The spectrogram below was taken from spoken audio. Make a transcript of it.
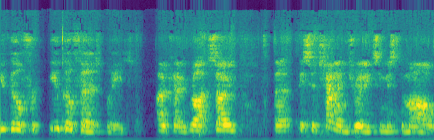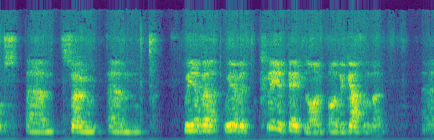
you go for, you go first, please. Okay, right. So uh, it's a challenge really to Mr. Miles. Um, so um, we have a we have a clear deadline by the government uh,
